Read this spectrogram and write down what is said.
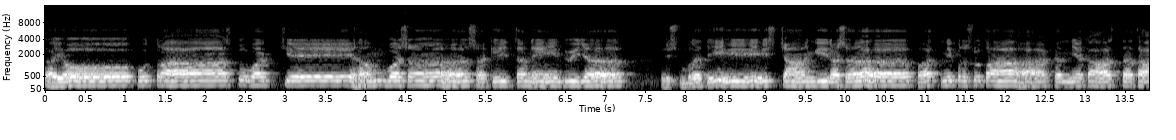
तयो पुत्रास्तु वक्ष्येऽहं वश सकीर्तने द्विज स्मृतिश्चाङ्गिरस पत्नीप्रसूता कन्यकास्तथा।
